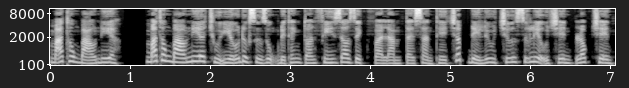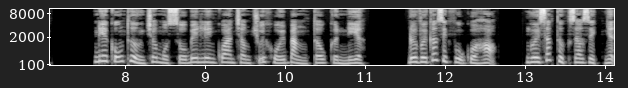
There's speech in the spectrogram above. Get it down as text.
Mã thông báo NIA Mã thông báo NIA chủ yếu được sử dụng để thanh toán phí giao dịch và làm tài sản thế chấp để lưu trữ dữ liệu trên blockchain. NIA cũng thưởng cho một số bên liên quan trong chuỗi khối bằng token NIA. Đối với các dịch vụ của họ, người xác thực giao dịch nhận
